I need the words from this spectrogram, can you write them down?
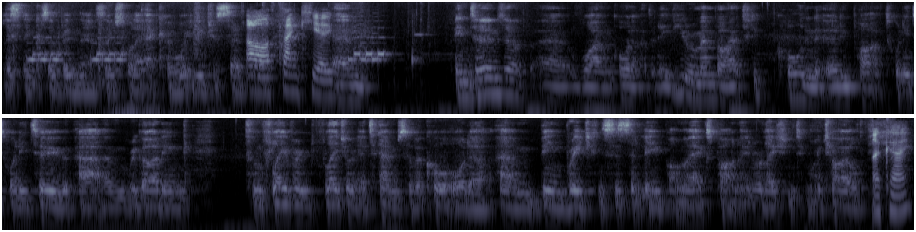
listening because I've been there. So I just want to echo what you just said. Oh, there. thank you. Um, in terms of uh, why I'm calling, I don't know if you remember, I actually called in the early part of 2022 um, regarding some flagrant, flagrant attempts of a court order um, being breached consistently by my ex-partner in relation to my child. Okay.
